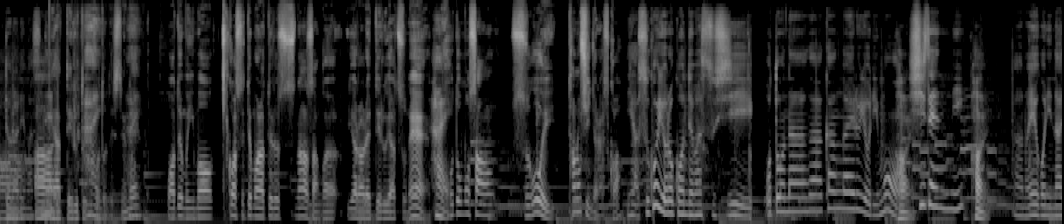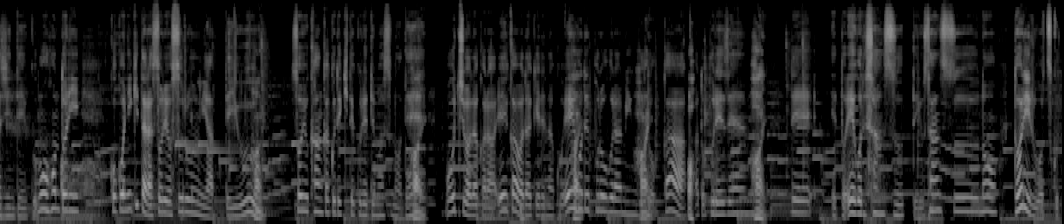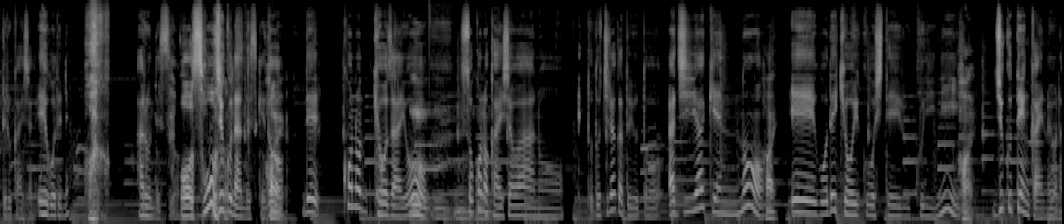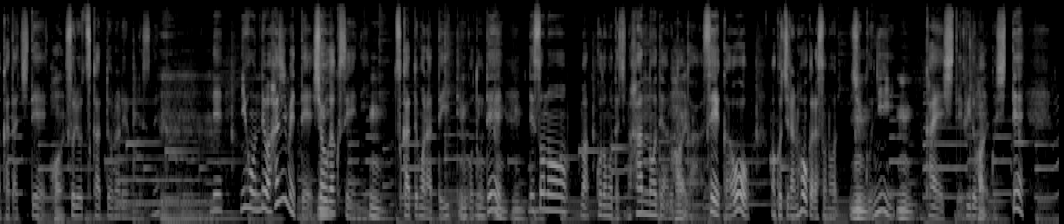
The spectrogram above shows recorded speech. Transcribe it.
っておられますね。やっているということですよね、はいまあでも今聞かせてもらってる砂田さんがやられてるやつね、はい。子供さんすごい楽しいんじゃないですか？いやすごい喜んでますし大人が考えるよりも、はい。自然にはい。あの英語に馴染んでいく。もう本当にここに来たらそれをするんやっていう、はい。そういう感覚で来てくれてますので、はい。もううちはだから英会話だけでなく英語でプログラミングとか、はい。あ。あとプレゼンはいで、えっと、英語で算数っていう算数のドリルを作ってる会社が英語でね あ。るんですよ。あそう塾なんですけど、はい。でこの教材を、そこの会社はあの、えっと、どちらかというとアジア圏のはい。英語で教育をしている国にはい。塾展開のような形ではい。それを使っておられるんですね。で日本では初めて小学生にうん。使ってもらっていいっていうことで、でその、まあ、子どもたちの反応であるとか、はい。成果を、まあ、こちらの方からその塾にうん。返してフィードバックして、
